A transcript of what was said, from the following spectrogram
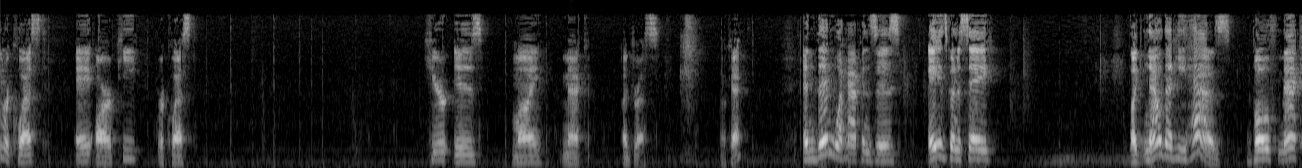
request, ARP request. Here is my MAC address. Okay? And then what happens is A is going to say, like now that he has both MAC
